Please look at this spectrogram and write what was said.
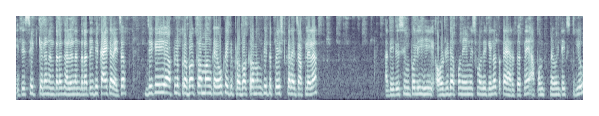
इथे सेट केल्यानंतर झाल्यानंतर आता इथे काय करायचं? जे काही आपलं प्रभाग क्रमांक आहे ओके ते प्रभाग क्रमांक इथे पेस्ट करायचा आपल्याला. आता इथे सिम्पली ही ऑलरेडी आपण एम एसमध्ये केलं तर काही हरकत नाही. आपण नवीन टेक्स्ट घेऊ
